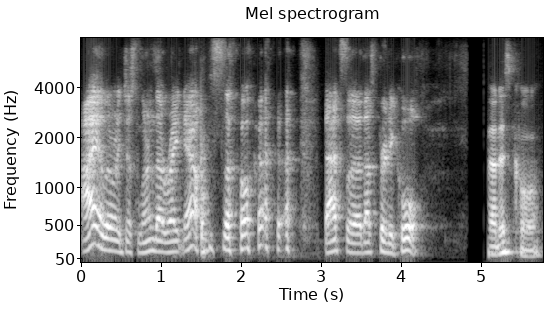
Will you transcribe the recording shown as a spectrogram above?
I literally just learned that right now. So that's uh that's pretty cool. That is cool.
